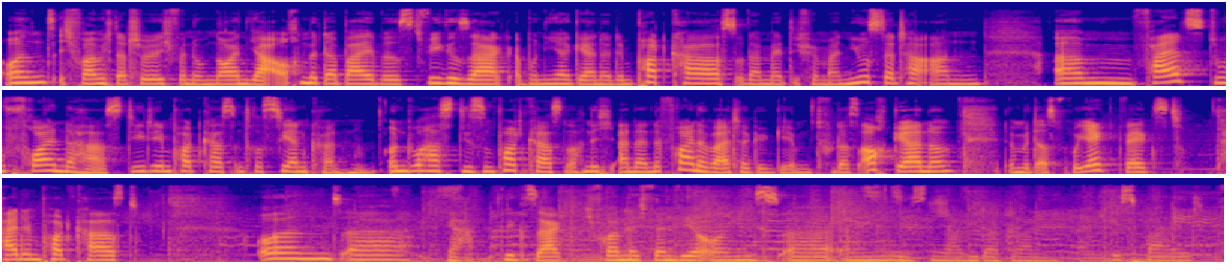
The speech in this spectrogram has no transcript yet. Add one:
Und ich freue mich natürlich, wenn du im neuen Jahr auch mit dabei bist. Wie gesagt, abonniere gerne den Podcast oder melde dich für meinen Newsletter an. Ähm, falls du Freunde hast, die den Podcast interessieren könnten und du hast diesen Podcast noch nicht an deine Freunde weitergegeben, tu das auch gerne, damit das Projekt wächst. Teil den Podcast. Und äh, ja, wie gesagt, ich freue mich, wenn wir uns äh, im nächsten Jahr wieder hören. Bis bald.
